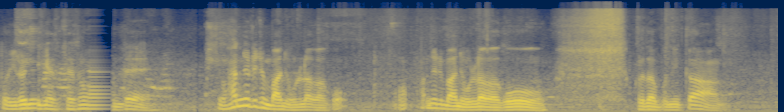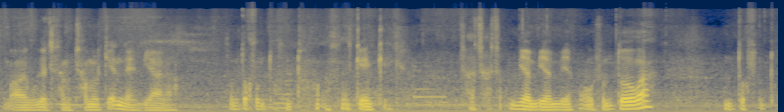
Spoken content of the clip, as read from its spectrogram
또 이런 얘기해서 죄송한데 지금 환율이 좀 많이 올라가고 어? 환율이 많이 올라가고 그러다 보니까 아 우리가 잠, 잠을 깼네. 미안하. 손톱 손톱 손톱 게임 게임. 자자자. 미안 미안 미안. 어 손톱아? 손톱 손톱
